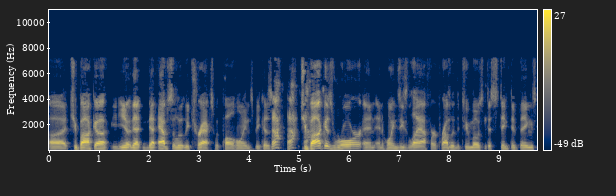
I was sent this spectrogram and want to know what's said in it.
uh, Chewbacca, you know that that absolutely tracks with Paul Hoynes because Chewbacca's roar and and Hoynes' laugh are probably the two most distinctive things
